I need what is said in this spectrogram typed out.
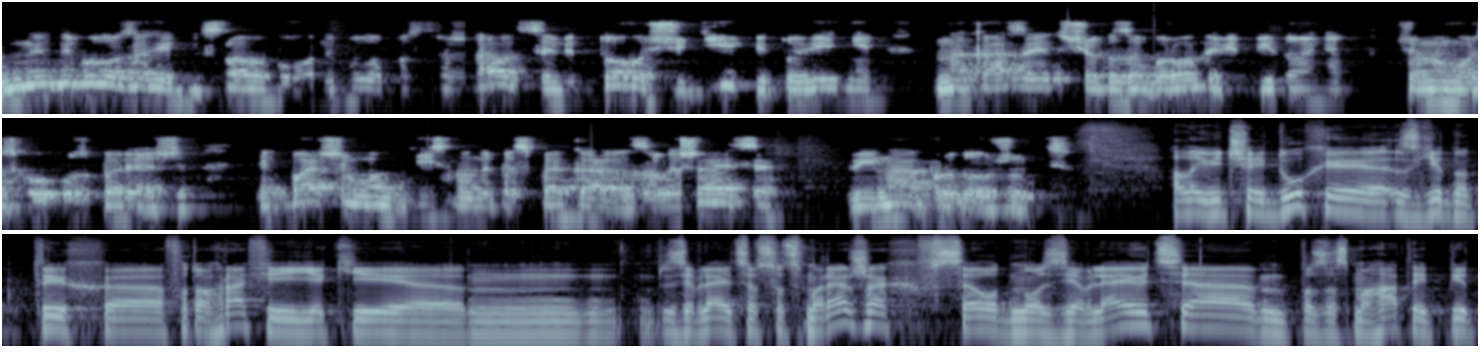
Не, не було загиблих, слава Богу, не було постраждалих. Це від того, що діють відповідні накази щодо заборони відвідування чорноморського узбережжя. Як бачимо, дійсно небезпека залишається. Війна продовжується. Але відчайдухи, згідно тих е, фотографій, які з'являються в соцмережах, все одно з'являються позасмагати під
